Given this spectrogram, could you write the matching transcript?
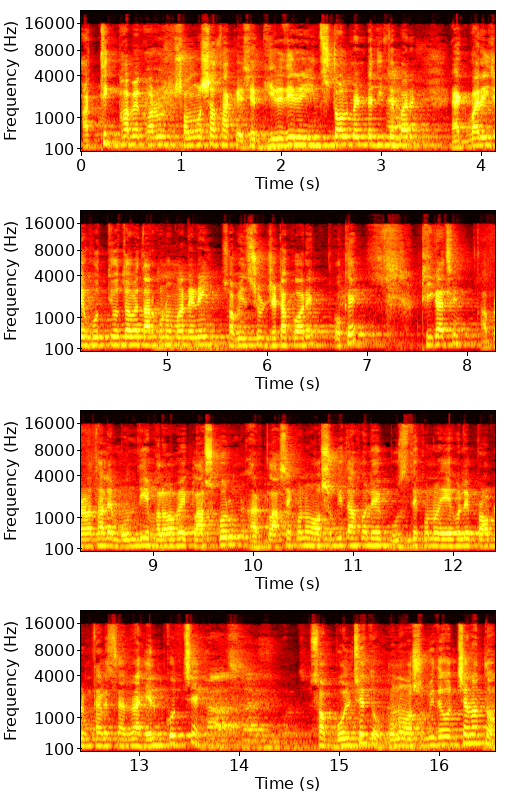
আর্থিকভাবে কারোর সমস্যা থাকে সে ধীরে ধীরে ইনস্টলমেন্টে দিতে হ্যাঁ। পারে। একবারই যে ভর্তি হতে হবে তার কোনো মানে নেই সব ইনস্টিটিউট যেটা করে ওকে ঠিক আছে? আপনারা তাহলে মন দিয়ে ভালোভাবে ক্লাস করুন আর ক্লাসে কোনো অসুবিধা হলে বুঝতে কোনো এ হলে প্রবলেম থাকলে স্যাররা হেল্প করছে? হ্যাঁ করেছে। সব বলছে তো? কোনো অসুবিধা হচ্ছে না তো?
